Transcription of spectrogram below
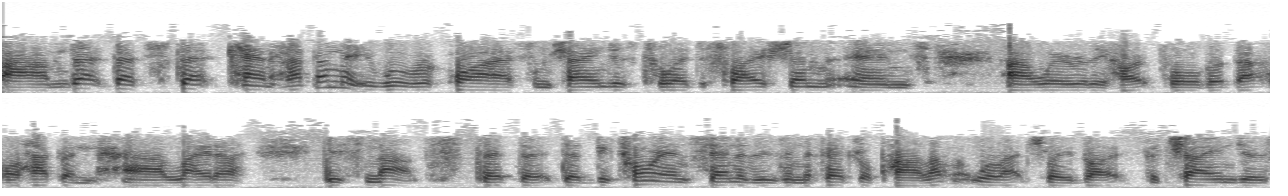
um, that that can happen. It will require some changes to legislation, and uh, we're really hopeful that that will happen uh, later this month. That the, the Victorian senators in the federal parliament will actually vote for changes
